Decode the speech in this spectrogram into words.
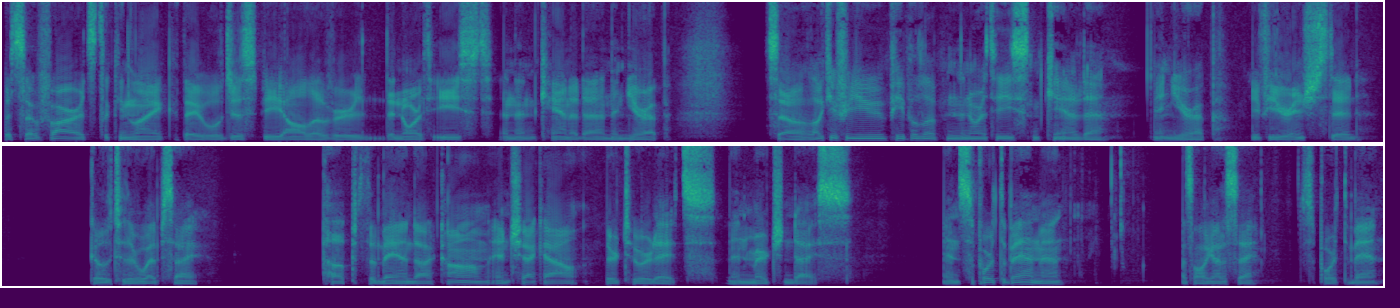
But so far, it's looking like they will just be all over the Northeast and then Canada and then Europe. So, lucky for you people up in the Northeast and Canada and Europe. If you're interested, go to their website, puptheband.com, and check out their tour dates and merchandise and support the band, man. That's all I gotta say. Support the band.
